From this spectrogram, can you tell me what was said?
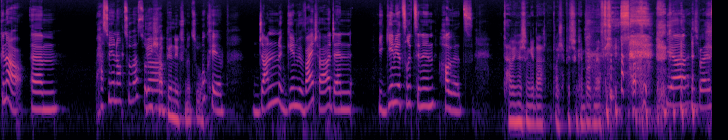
Genau. Ähm, Hast du hier noch zu was? Oder? Ich habe hier nichts mehr zu. Okay. Dann gehen wir weiter, denn wir gehen wieder zurück zu den Hobbits. Da habe ich mir schon gedacht, boah, ich habe jetzt schon keinen Bock mehr auf die Sache. ja, ich weiß,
